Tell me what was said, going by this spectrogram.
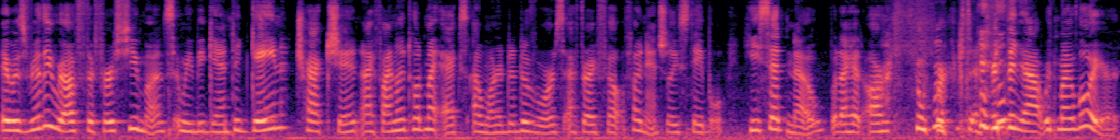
It was really rough the first few months, and we began to gain traction. And I finally told my ex I wanted a divorce after I felt financially stable. He said no, but I had already worked everything out with my lawyer.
